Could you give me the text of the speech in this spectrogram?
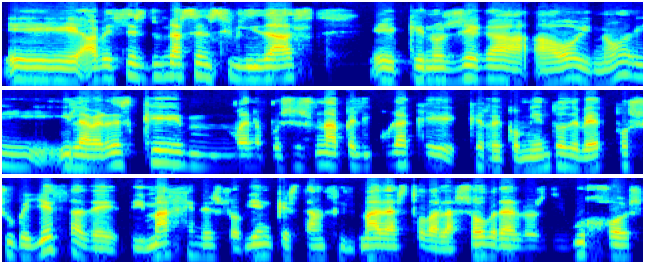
eh, a veces de una sensibilidad eh, que nos llega a hoy, ¿no? Y, la verdad es que, bueno, pues es una película que, recomiendo de ver por su belleza de, imágenes, lo bien que están filmadas todas las obras, los dibujos,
